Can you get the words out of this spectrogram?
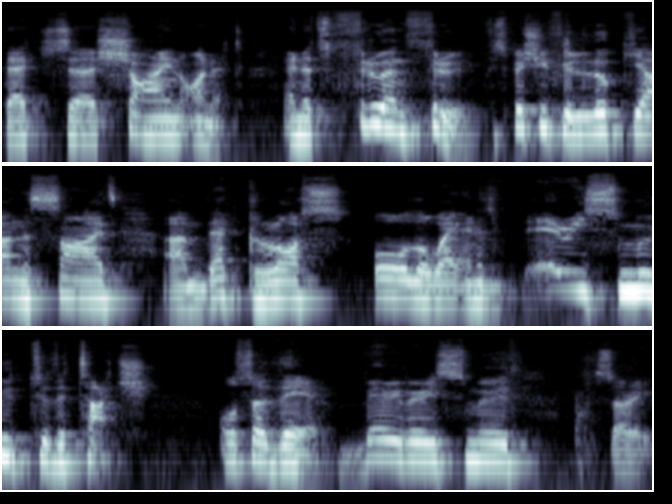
that uh, shine on it and it's through and through, especially if you look here on the sides, um, that gloss all the way, and it's very smooth to the touch. Also there, very, very smooth. Sorry,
